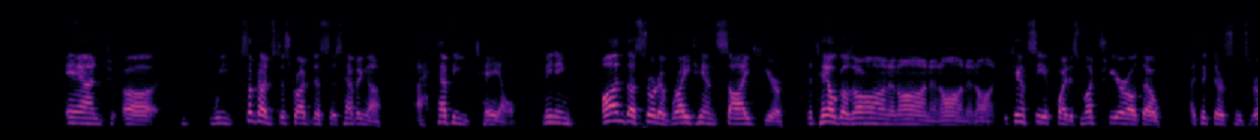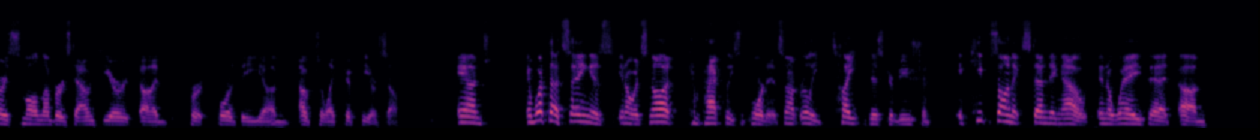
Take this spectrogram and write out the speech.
and uh, we sometimes describe this as having a, a heavy tail, meaning on the sort of right-hand side here, the tail goes on and on and on and on. You can't see it quite as much here, although I think there's some very small numbers down here uh, for for the um, out to like 50 or so. And and what that's saying is, you know, it's not compactly supported. It's not really tight distribution. It keeps on extending out in a way that um,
